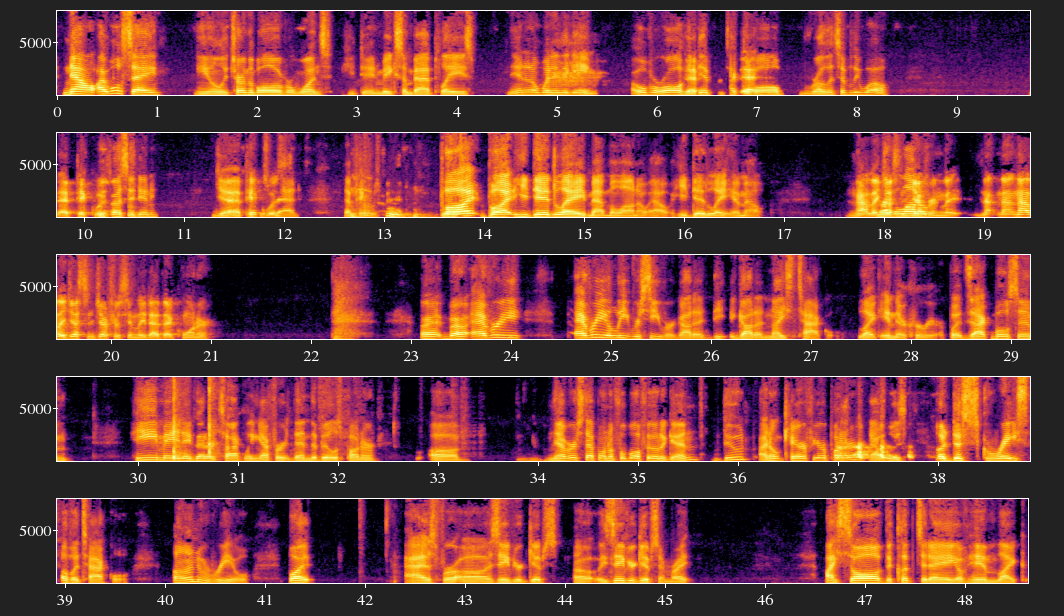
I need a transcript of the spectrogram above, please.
now. I will say he only turned the ball over once. He did make some bad plays. They ended up winning the game. Overall, he That- did protect that- the ball relatively well. That pick What was did I say, Danny? Yeah, that that, pick, pick was, was- bad. That pick was bad. but but he did lay Matt Milano out. He did lay him out. not like Not a Justin lot of- Jefferson. Laid, not, not not like Justin Jefferson laid out that corner. All right, bro. Every every elite receiver got a got a nice tackle like in their career, but Zach Wilson, he made a better tackling effort than the Bills punter. Uh, never step on a football field again, dude. I don't care if you're a punter. That was a disgrace of a tackle, unreal. But as for uh Xavier Gibbs, uh Xavier Gipson, right? I saw the clip today of him like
